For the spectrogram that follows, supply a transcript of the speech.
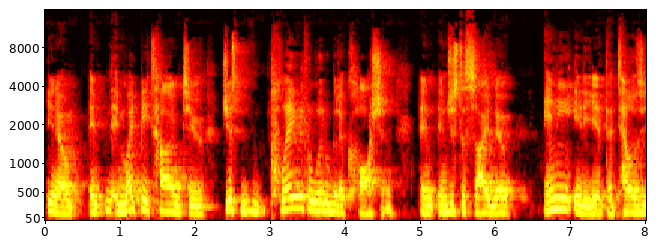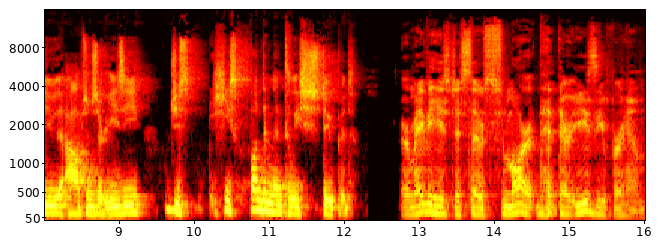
you know it, it might be time to just play with a little bit of caution. And, and just a side note any idiot that tells you that options are easy, just he's fundamentally stupid. Or maybe he's just so smart that they're easy for him.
